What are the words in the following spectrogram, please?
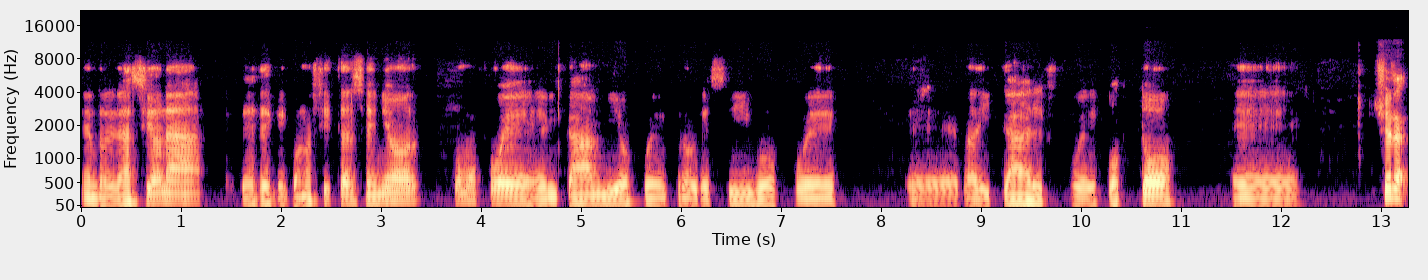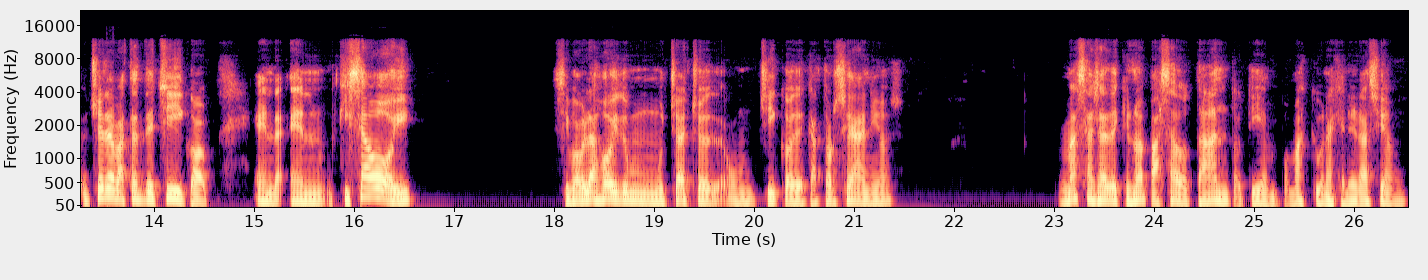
En relación a, desde que conociste al Señor, ¿cómo fue el cambio? ¿Fue progresivo? ¿Fue eh, radical? ¿Fue costó? Eh, yo, era, yo, era, bastante chico. En, en, quizá hoy, si vos hablas hoy de un muchacho, un chico de 14 años, más allá de que no ha pasado tanto tiempo, más que una generación,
